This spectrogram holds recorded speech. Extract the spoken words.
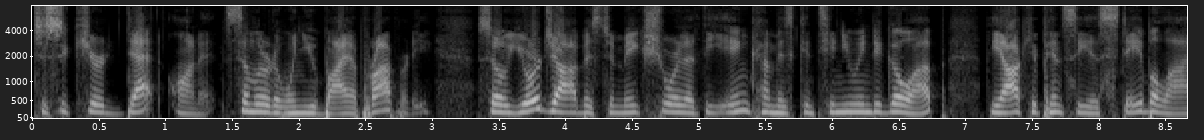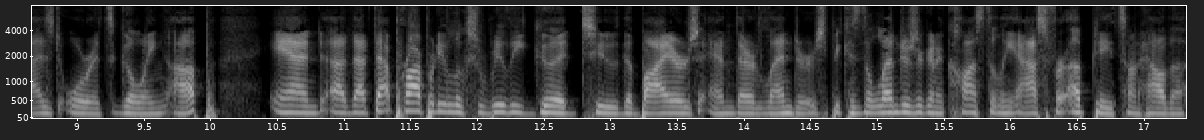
to secure debt on it, similar to when you buy a property. So your job is to make sure that the income is continuing to go up, the occupancy is stabilized or it's going up, and uh, that that property looks really good to the buyers and their lenders because the lenders are going to constantly ask for updates on how the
